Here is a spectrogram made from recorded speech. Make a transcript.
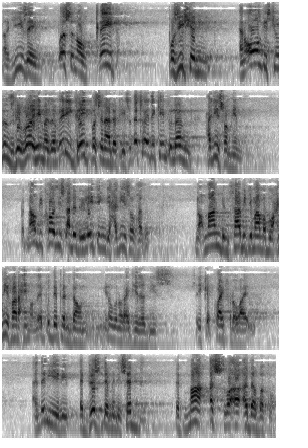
Now he's a person of great position and all the students revere him as a very great personality. So that's why they came to learn hadith from him. But now because he started relating the hadith of Nu'man bin Thabit Imam Abu Hanifa rahimahullah, they put their pens down. We're not going to write his hadith. So he kept quiet for a while. And then he addressed them and he said that ma aswa'a adabakum.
